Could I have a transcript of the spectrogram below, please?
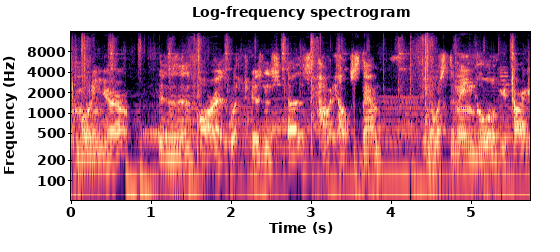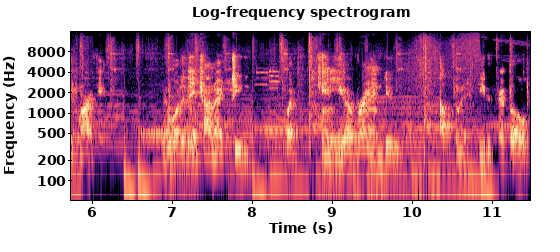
promoting your business as far as what your business does, how it helps them. You know, what's the main goal of your target market? You know, what are they trying to achieve? What can your brand do to help them achieve their goal?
